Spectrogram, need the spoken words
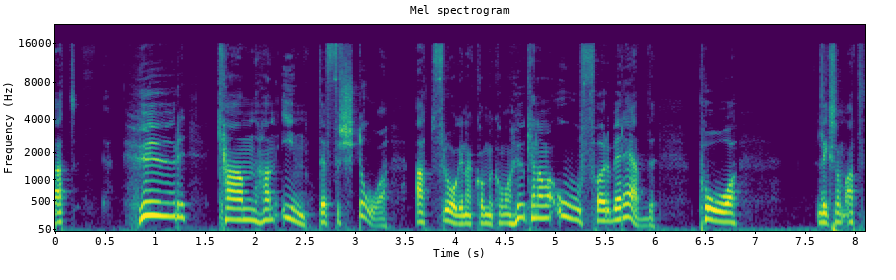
att hur kan han inte förstå att frågorna kommer komma? Hur kan han vara oförberedd på liksom att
